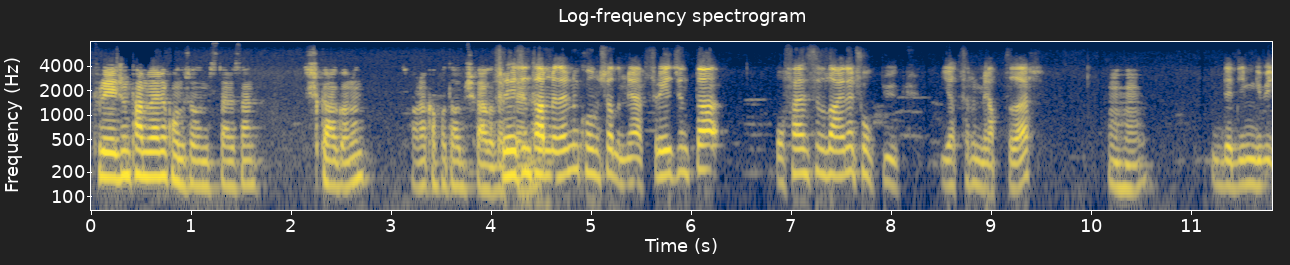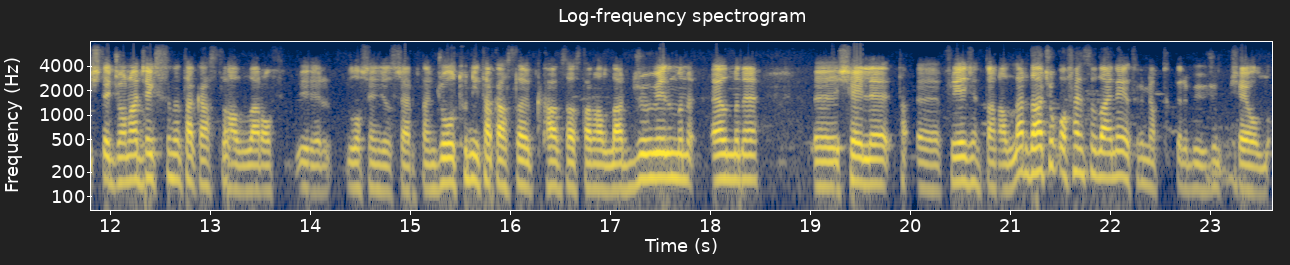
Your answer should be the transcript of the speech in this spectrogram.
free agent hamlelerini konuşalım istersen. Chicago'nun. Sonra kapatalım Chicago Free agent hamlelerini konuşalım. Yani free agent'ta offensive line'a çok büyük yatırım yaptılar. Hı hı. Dediğim gibi işte Jonah Jackson'ı takasla aldılar of, e, Los Angeles Rams'tan. Joe Tooney takasla Kansas'tan aldılar. Drew Elman, Elman'ı e, şeyle e, free agent'tan aldılar. Daha çok offensive line'a yatırım yaptıkları bir hücum şey oldu.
